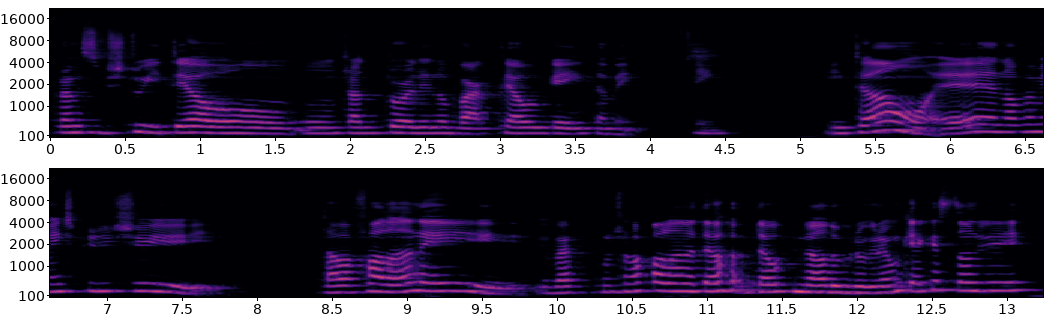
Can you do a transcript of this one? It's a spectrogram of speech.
pra me substituir, ter um, um tradutor ali no barco, ter alguém também. Sim. Então, é novamente que a gente tava falando e, e vai continuar falando até o, até o final do programa, que é a questão de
